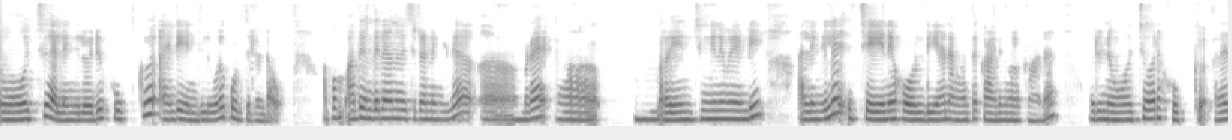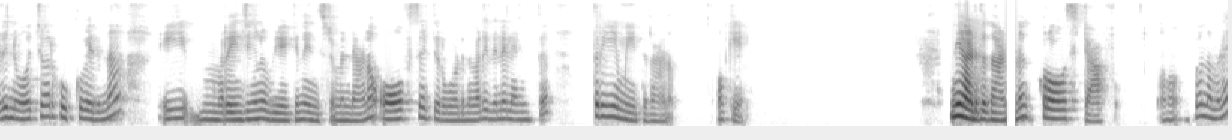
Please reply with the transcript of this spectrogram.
നോച്ച് അല്ലെങ്കിൽ ഒരു ഹുക്ക് അതിന്റെ എൻഡിലൂടെ കൊടുത്തിട്ടുണ്ടാവും. അപ്പം അത് എന്തിനാന്ന് വെച്ചിട്ടുണ്ടെങ്കിൽ നമ്മുടെ റേഞ്ചിങ്ങിന് വേണ്ടി അല്ലെങ്കിൽ ചെയിനെ ഹോൾഡ് ചെയ്യാൻ അങ്ങനത്തെ കാര്യങ്ങൾക്കാണ് ഒരു നോച്ച് ഓർ ഹുക്ക് അതായത് നോച്ച് ഓർ ഹുക്ക് വരുന്ന ഈ റേഞ്ചിങ്ങിന് ഉപയോഗിക്കുന്ന ഇൻസ്ട്രുമെന്റ് ആണ് ഓഫ് സെറ്റ് റോഡ് എന്ന് പറയുന്നത്. ഇതിന്റെ ലെങ്ത് ത്രീ മീറ്റർ ആണ്. ഓക്കെ ഇനി അടുത്തതാണ് ക്രോസ് സ്റ്റാഫ് ഇപ്പോൾ നമ്മുടെ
